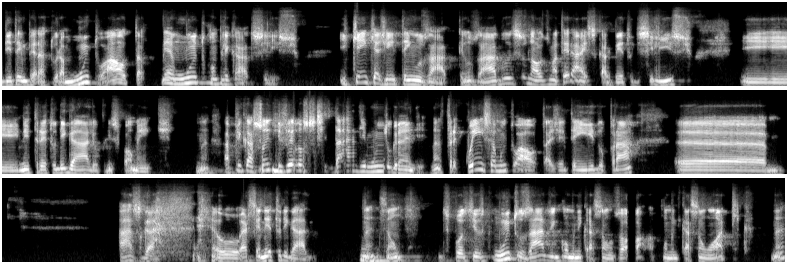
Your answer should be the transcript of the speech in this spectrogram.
de temperatura muito alta, é muito complicado o silício. E quem que a gente tem usado? Tem usado esses novos materiais, carbeto de silício, e nitreto de galho, principalmente. Né? Aplicações de velocidade muito grande, né? frequência muito alta. A gente tem ido para uh, ASGA, o arseneto de galho. Né? Uhum. São dispositivos muito usados em comunicação, comunicação óptica, né?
